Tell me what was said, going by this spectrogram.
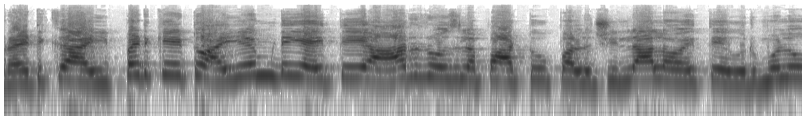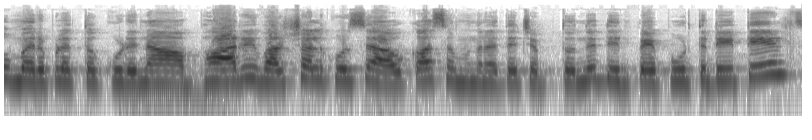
రైట్ ఇక ఇప్పటికే ఇటు ఐఎండీ అయితే ఆరు రోజుల పాటు పలు జిల్లాలో అయితే ఉరుములు మెరుపులతో కూడిన భారీ వర్షాలు కురిసే అవకాశం ఉందని అయితే చెప్తుంది. దీనిపై పూర్తి డీటెయిల్స్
